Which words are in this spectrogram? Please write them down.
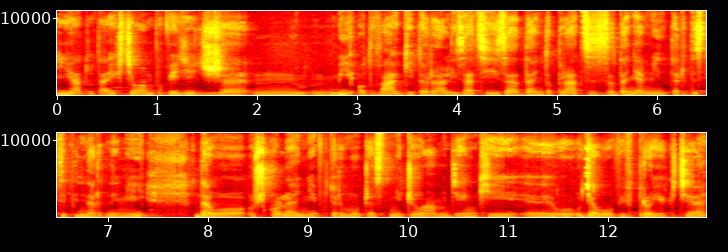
Ja tutaj chciałam powiedzieć, że mm, mi odwagi do realizacji zadań, do pracy z zadaniami interdyscyplinarnymi dało szkolenie, w którym uczestniczyłam dzięki e, udziałowi w projekcie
